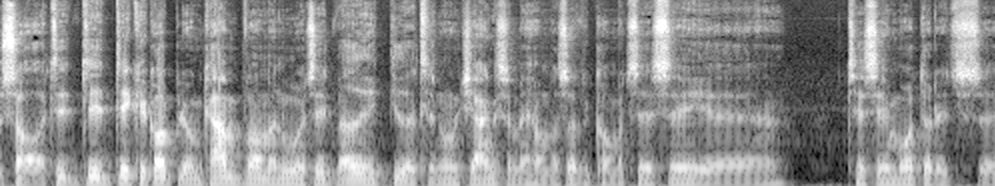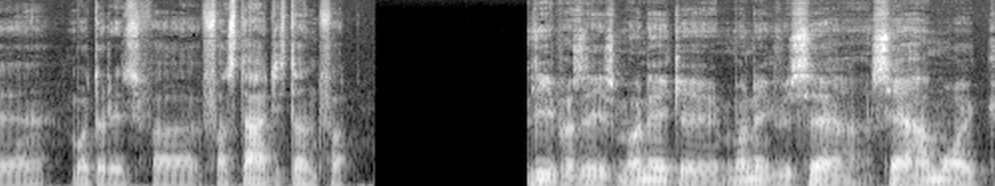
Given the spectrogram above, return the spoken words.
Så det, det, det kan godt blive en kamp, hvor man uanset hvad ikke gider til nogle chancer med ham, og så vi kommer til at se, øh, til at se Modric, øh, Modric fra, fra start i stedet for. Lige præcis. Må ikke, øh, må ikke vi ser, ser ham rykke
